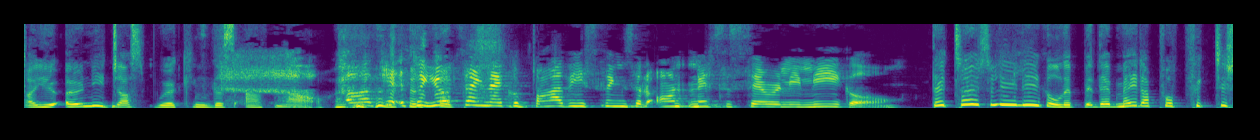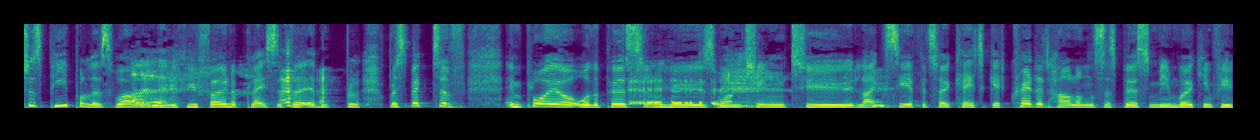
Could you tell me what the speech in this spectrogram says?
are you only just working this out now? okay. So you're saying they could buy these things that aren't necessarily legal? They're totally illegal. They're, they're, made up for fictitious people as well. And then if you phone a place, if the prospective employer or the person who's wanting to like see if it's okay to get credit, how long has this person been working for you?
